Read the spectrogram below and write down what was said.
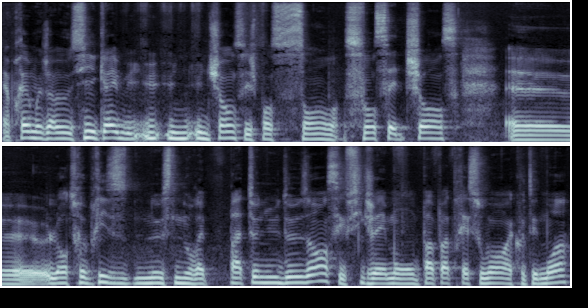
Et après, moi, j'avais aussi quand même une, une, chance, et je pense sans, sans cette chance, euh, l'entreprise ne n'aurait pas tenu deux ans. C'est aussi que j'avais mon papa très souvent à côté de moi,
